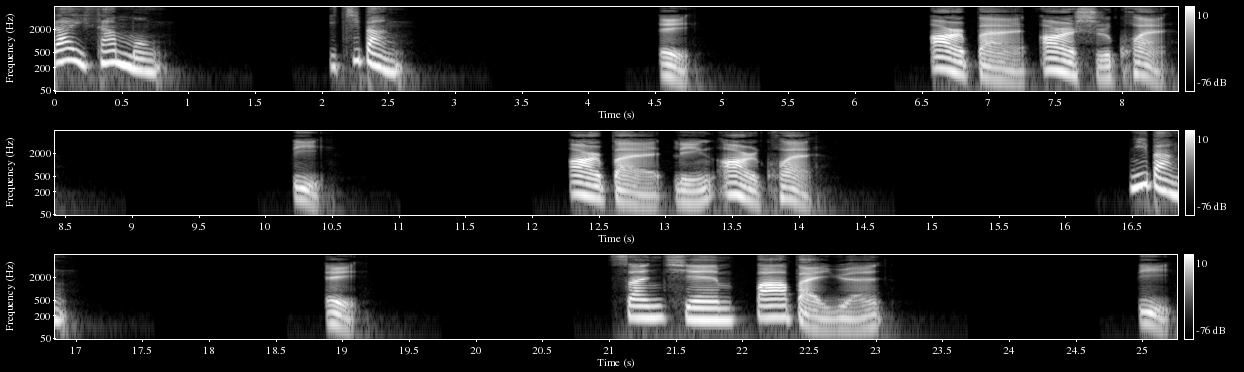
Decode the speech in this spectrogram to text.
第三問，一番，A，二百二十块 b 二百零二块二番，A，三千八百元，B，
